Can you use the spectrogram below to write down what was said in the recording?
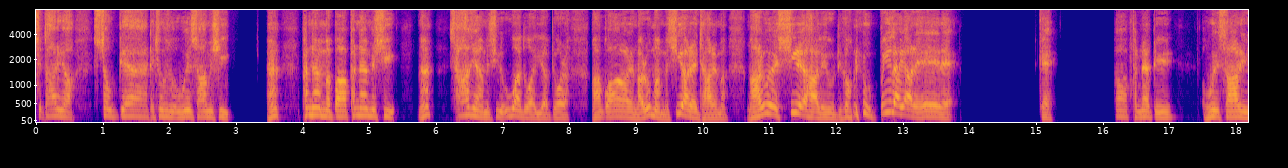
စစ်သားတွေကစုပ်ပြဲတချို့ဆိုအဝေးစားမရှိဟမ်ဖဏမပါဖဏမရှိဟမ်စားကြရမရှိလို့ဥပတော်ကြီးကပြောတာငါကွာတဲ့ငါတို့မှမရှိရတဲ့ဂျားထဲမှာငါတို့ရဲ့ရှိတဲ့ဟာလေးကိုဒီကောင်လေးကိုပေးလိုက်ရတယ်တဲ့ကဲဟာဖဏတီအဝေးစားတွေ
